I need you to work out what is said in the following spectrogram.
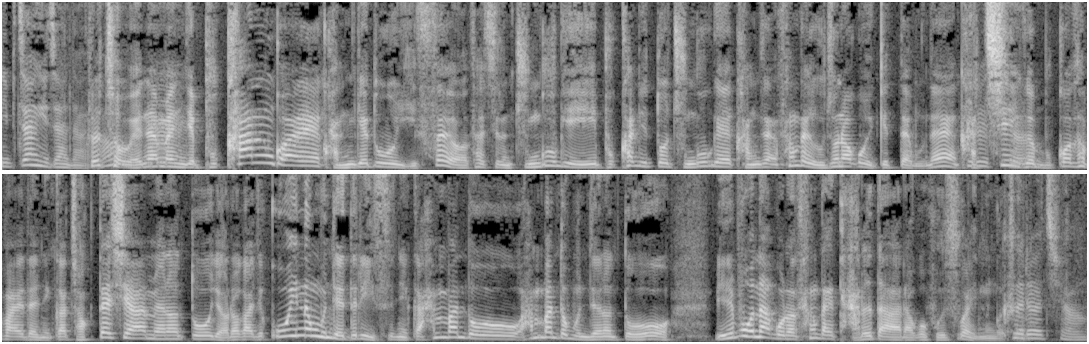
입장이잖아요. 그렇죠. 왜냐하면 네. 이제 북한과의 관계도 있어요. 사실은 중국이 북한이 또 중국에 강장 상당히 의존하고 있기 때문에 같이 그렇죠. 그 묶어서 봐야 되니까 적대시하면은 또 여러 가지 꼬이는 문제들이 있으니까 한반도 한반도 문제는 또 일본하고는 상당히 다르다라고 볼 수가 있는 거죠. 그렇죠.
